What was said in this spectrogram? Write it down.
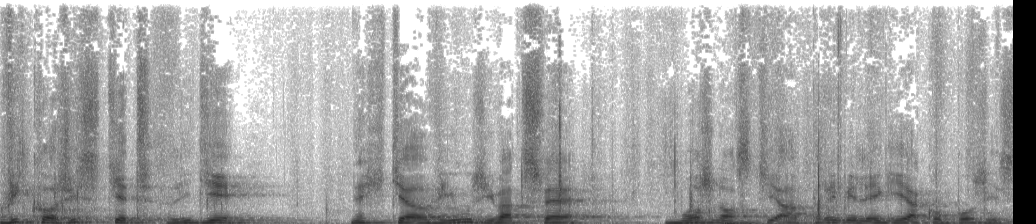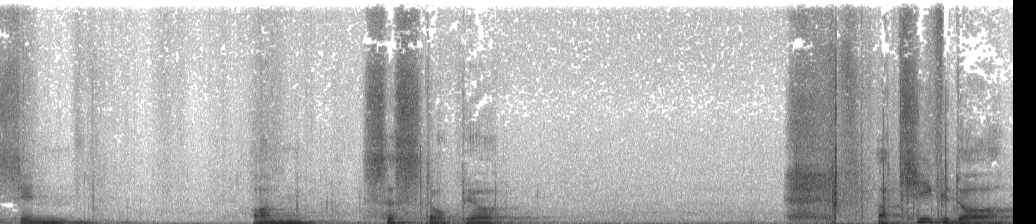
vykořistit lidi, nechtěl využívat své možnosti a privilegie jako Boží syn. On se stoupil. A ti, kdo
